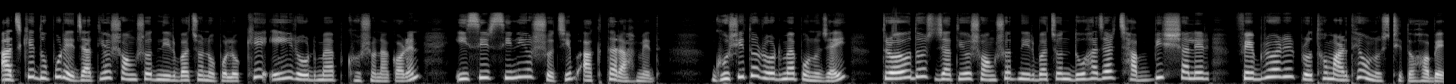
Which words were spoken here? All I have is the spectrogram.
আজকে দুপুরে জাতীয় সংসদ নির্বাচন উপলক্ষে এই রোডম্যাপ ঘোষণা করেন ইসির সিনিয়র সচিব আখতার আহমেদ। ঘোষিত রোডম্যাপ অনুযায়ী ত্রয়োদশ জাতীয় সংসদ নির্বাচন দু হাজার ছাব্বিশ সালের ফেব্রুয়ারির প্রথমার্ধে অনুষ্ঠিত হবে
